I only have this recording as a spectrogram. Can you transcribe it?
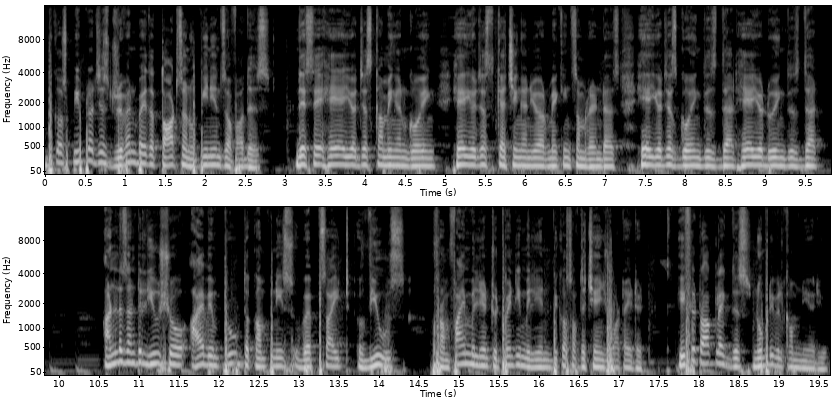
because people are just driven by the thoughts and opinions of others. They say hey you're just coming and going. Hey you're just sketching and you're making some renders. Hey you're just going this that. Hey you're doing this that. Unless until you show i've improved the company's website views from 5 million to 20 million because of the change what i did. If you talk like this nobody will come near you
